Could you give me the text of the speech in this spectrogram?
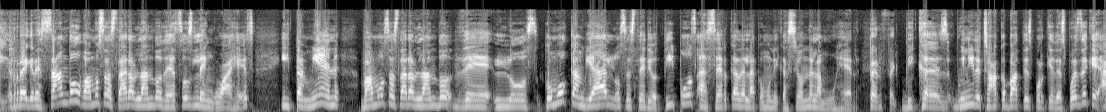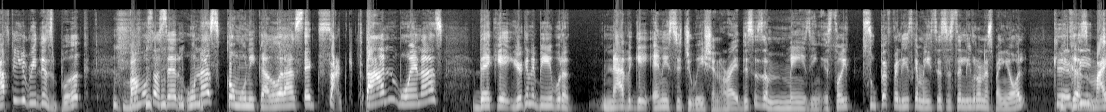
regresando, vamos a estar hablando de esos lenguajes y también vamos a estar hablando de los cómo cambiar los estereotipos acerca de la comunicación de la mujer. Perfecto. Because we need to talk about this porque después de que after you read this book, vamos a ser unas comunicadoras Exacto. tan buenas de que you're going to be able to navigate any situation, all right? This is amazing. Estoy súper feliz que me dices este libro en español Qué because my.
